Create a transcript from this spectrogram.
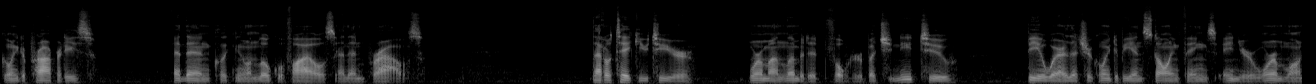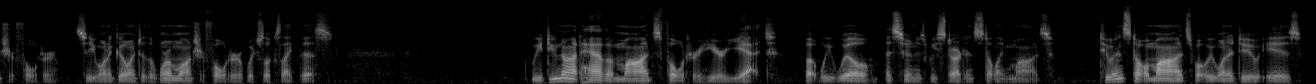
going to Properties, and then clicking on Local Files and then Browse. That'll take you to your Wurm Unlimited folder, but you need to be aware that you're going to be installing things in your Wurm Launcher folder. So you want to go into the Wurm Launcher folder, which looks like this. We do not have a mods folder here yet, but we will as soon as we start installing mods. To install mods, what we want to do is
